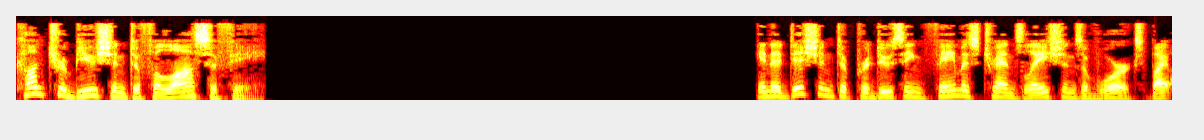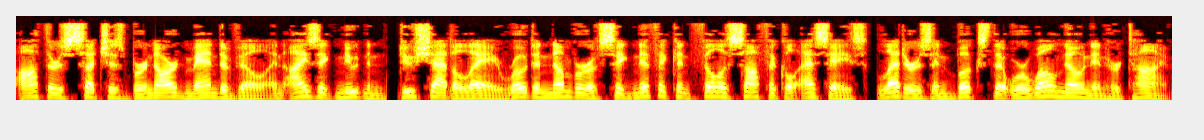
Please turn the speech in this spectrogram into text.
Contribution to philosophy In addition to producing famous translations of works by authors such as Bernard Mandeville and Isaac Newton, Du Châtelet wrote a number of significant philosophical essays, letters and books that were well known in her time.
